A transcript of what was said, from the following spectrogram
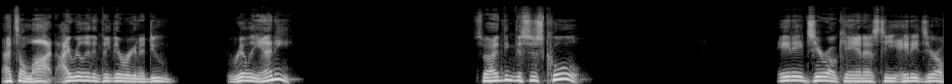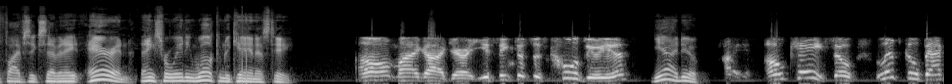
That's a lot. I really didn't think they were going to do really any. So I think this is cool. 880-KNST, 880-5678. Aaron, thanks for waiting. Welcome to KNST. Oh my God, Garrett, you think this is cool, do you? Yeah, I do. Okay, so let's go back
